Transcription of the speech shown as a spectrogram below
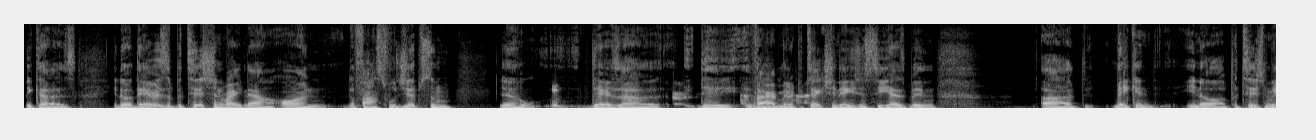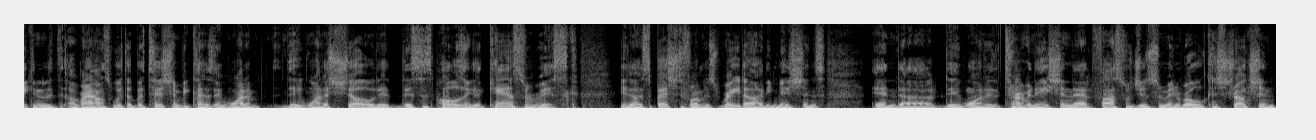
Because, you know, there is a petition right now on the phosphogypsum. You know, there's a, the Environmental Protection Agency has been uh, making, you know, a petition, making the rounds with a petition because they want to, they want to show that this is posing a cancer risk, you know, especially from its radon emissions. And uh, they want a determination that phosphogypsum in road construction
